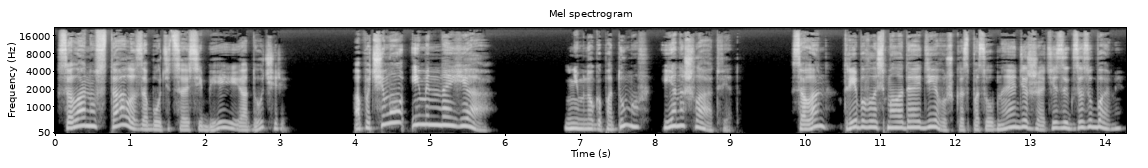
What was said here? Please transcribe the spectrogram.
Салан устала заботиться о себе и о дочери. А почему именно я? Немного подумав, я нашла ответ. Салан требовалась молодая девушка, способная держать язык за зубами.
